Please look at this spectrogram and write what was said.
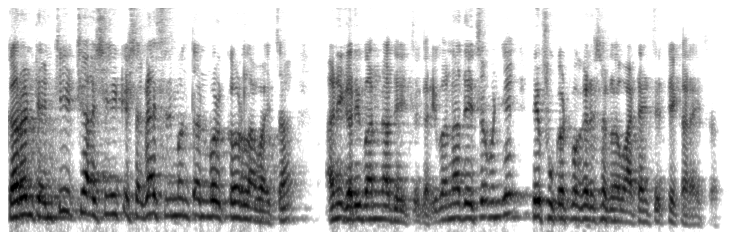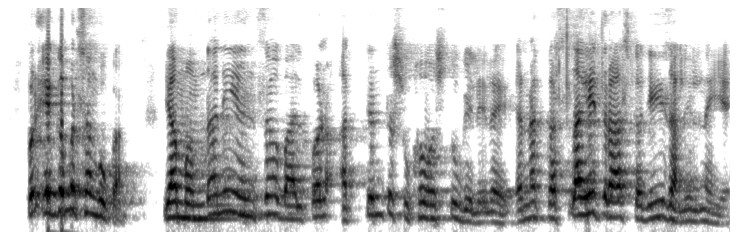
कारण त्यांची इच्छा अशी आहे की सगळ्या श्रीमंतांवर कर लावायचा आणि गरिबांना द्यायचं. गरिबांना द्यायचं म्हणजे हे फुकट वगैरे सगळं वाटायचं ते करायचं. पण एक गमत सांगू का? या ममदानी यांचं बालपण अत्यंत सुखवस्तू गेलेलं आहे. त्यांना कसलाही त्रास कधीही झालेला नाहीये.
